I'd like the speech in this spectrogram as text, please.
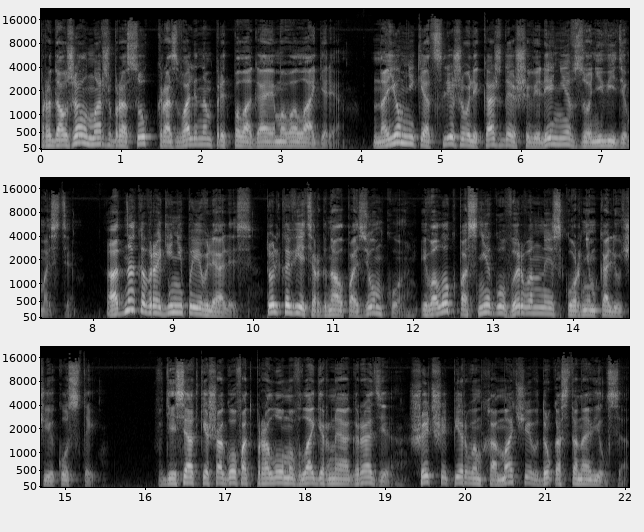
продолжал марш-бросок к развалинам предполагаемого лагеря. Наемники отслеживали каждое шевеление в зоне видимости. Однако враги не появлялись, только ветер гнал поземку и волок по снегу вырванные с корнем колючие кусты. В десятке шагов от пролома в лагерной ограде, шедший первым Хамачи вдруг остановился.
